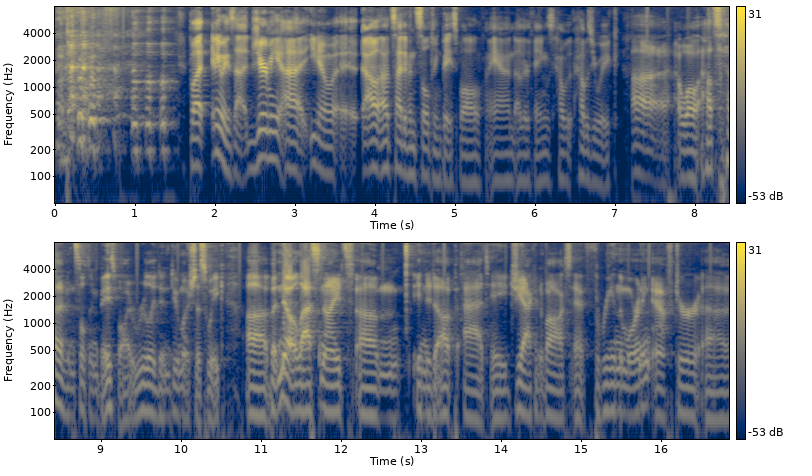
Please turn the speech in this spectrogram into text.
but anyways, uh, Jeremy, uh, you know, uh, outside of insulting baseball and other things, how, how was your week? Uh, well, outside of insulting baseball, I really didn't do much this week. Uh, but no, last night um, ended up at a Jack in the Box at three in the morning after uh,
